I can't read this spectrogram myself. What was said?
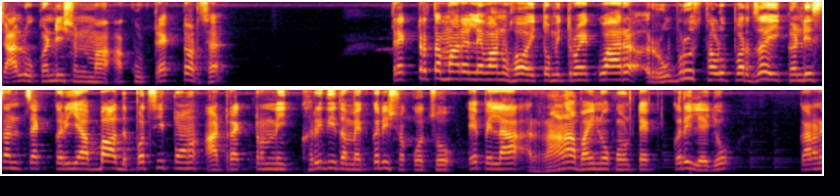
ચાલુ કન્ડિશનમાં આખું ટ્રેક્ટર છે. ટ્રેક્ટર તમારે લેવાનું હોય તો મિત્રો એકવાર રૂબરૂ સ્થળ ઉપર જઈ કન્ડિશન ચેક કર્યા બાદ પછી પણ આ ટ્રેક્ટરની ખરીદી તમે કરી શકો છો. એ પહેલાં રાણાભાઈનો કોન્ટેક કરી લેજો. કારણ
